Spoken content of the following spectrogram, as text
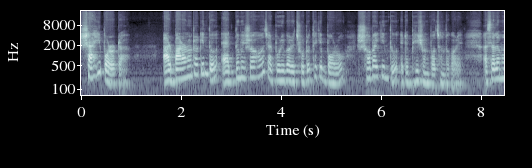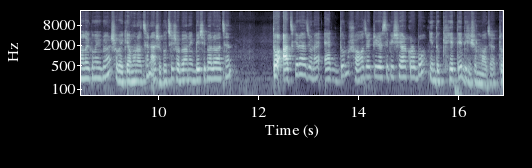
শাহি পরোটা। আর বানানোটা কিন্তু একদমই সহজ আর পরিবারের ছোট থেকে বড় সবাই কিন্তু এটা ভীষণ পছন্দ করে। আসসালামু আলাইকুম ইব্রাহিম সবাই কেমন আছেন? আশা করছি সবাই অনেক বেশি ভালো আছেন। তো আজকের আয়োজনে একদম সহজ একটি রেসিপি শেয়ার করব, কিন্তু খেতে ভীষণ মজা। তো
